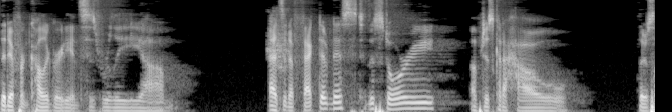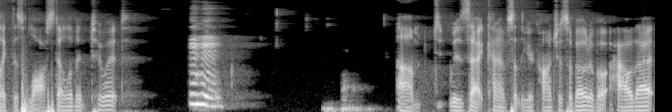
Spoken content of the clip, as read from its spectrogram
the different color gradients is really um, adds an effectiveness to the story of just kind of how there's like this lost element to it. mhm. Um, was that kind of something you're conscious about about how that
